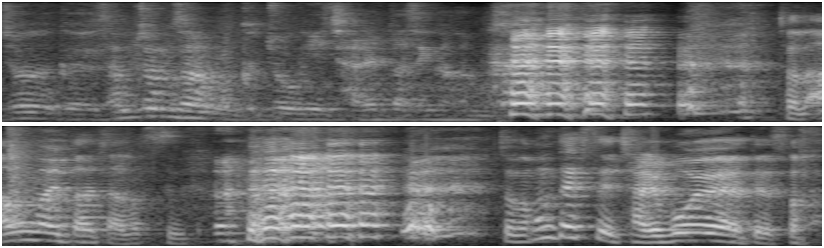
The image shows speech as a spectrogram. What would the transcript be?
저는 그 3.3 그쪽이 잘했다 생각합니다 저는 아무 말도 하지 않았습니다. 저는 홈택스에 잘 보여야 돼서.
